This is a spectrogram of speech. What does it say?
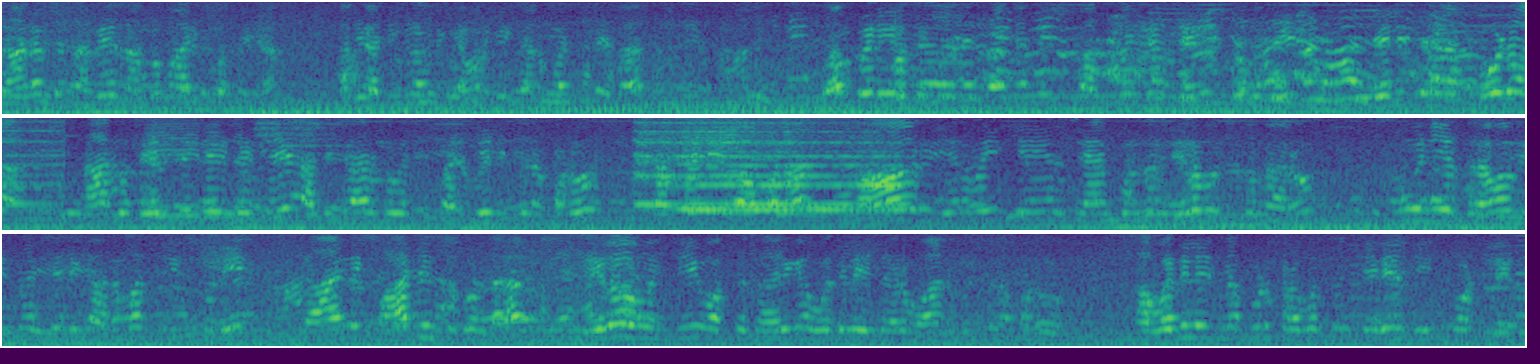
దానంతట అవే రంగు మారిపోతాయా అది అధికారులకు ఎవరికి కనపడలేదా పంపిణీ అనే సంగతి స్పష్టంగా తెలుస్తుంది. తెలిసినా కూడా నాకు తెలిసింది ఏంటంటే అధికారులు వచ్చి పరిశీలించినప్పుడు కంపెనీ లోపల ఆరు ఇరవై కేఎల్ ట్యాంకులను నిలవుంచుతున్నారు శూన్య ద్రవ విసర్జనకి అనుమతి తీసుకుని దాన్ని పాటించకుండా నిలవ ఉంచి ఒక్కసారిగా వదిలేశారు వానికి వచ్చినప్పుడు. ఆ వదిలేసినప్పుడు ప్రభుత్వం చర్యలు తీసుకోవట్లేదు.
